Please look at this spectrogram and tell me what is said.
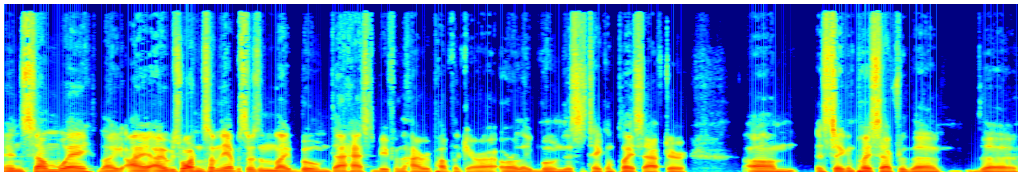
in some way. Like I, I was watching some of the episodes and I'm like, boom, that has to be from the High Republic era, or like, boom, this is taking place after, um, it's taking place after the the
